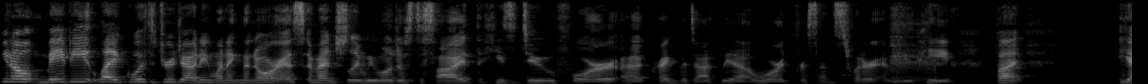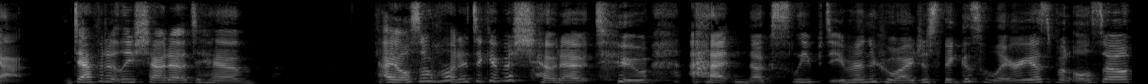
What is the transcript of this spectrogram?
you know maybe like with Drew Doughty winning the Norris, eventually we will just decide that he's due for a Craig Medaglia Award for Sens Twitter MVP. But yeah, definitely shout out to him. I also wanted to give a shout out to at Nux Sleep Demon, who I just think is hilarious, but also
